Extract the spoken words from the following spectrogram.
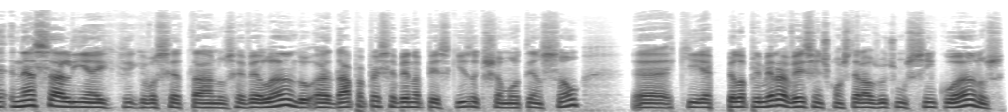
É, nessa linha aí que você está nos revelando, uh, dá para perceber na pesquisa que chamou atenção é, que é pela primeira vez, se a gente considerar os últimos cinco anos,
